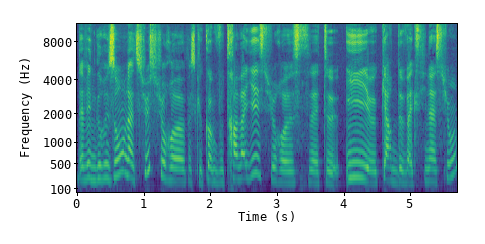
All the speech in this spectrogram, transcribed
David Gruson, là-dessus, sur, euh, parce que comme vous travaillez sur euh, cette e-carte de vaccination,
